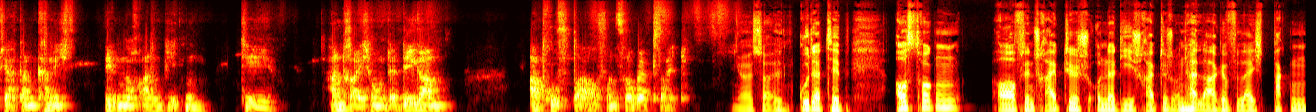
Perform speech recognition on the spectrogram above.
ja, dann kann ich eben noch anbieten, die Handreichung der Degam abrufbar auf unserer Website. Ja, ist ein guter Tipp. Ausdrucken, auf den Schreibtisch unter die Schreibtischunterlage vielleicht packen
